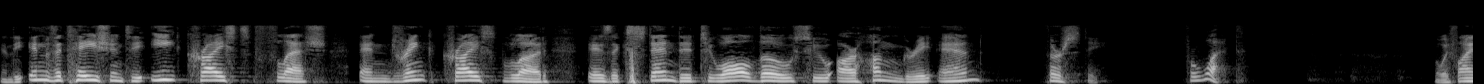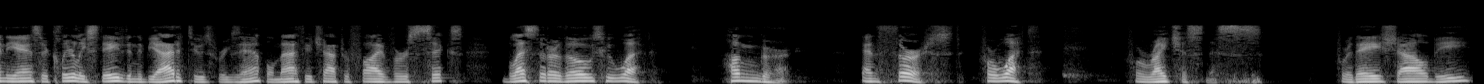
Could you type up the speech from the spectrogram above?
And the invitation to eat Christ's flesh and drink Christ's blood is extended to all those who are hungry and thirsty. For what? Well, we find the answer clearly stated in the Beatitudes, for example, Matthew chapter 5 verse 6. Blessed are those who what? Hunger and thirst for what? For righteousness. For they shall be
